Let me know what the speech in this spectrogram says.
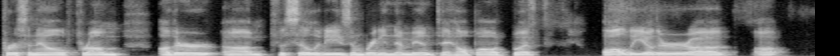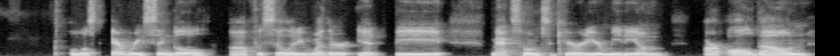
personnel from other um, facilities and bringing them in to help out. But all the other, uh, uh, almost every single uh, facility, whether it be maximum security or medium, are all down.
